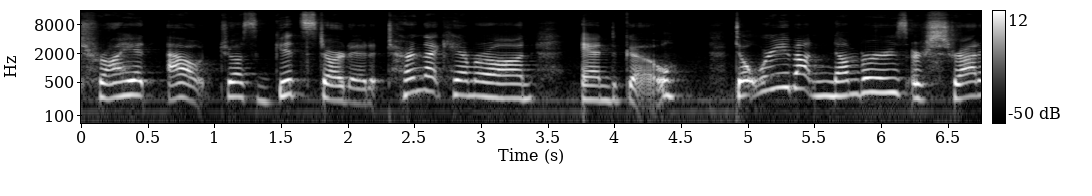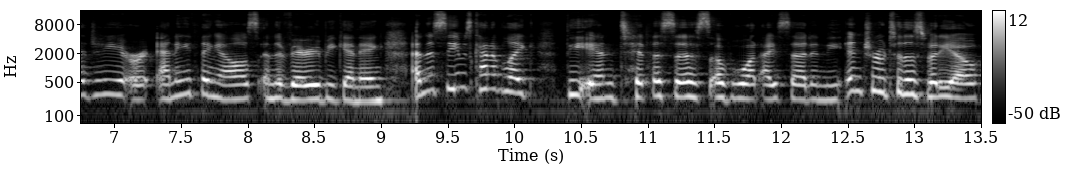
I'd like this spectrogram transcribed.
try it out. Just get started, turn that camera on, and go. Don't worry about numbers or strategy or anything else in the very beginning. And this seems kind of like the antithesis of what I said in the intro to this video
